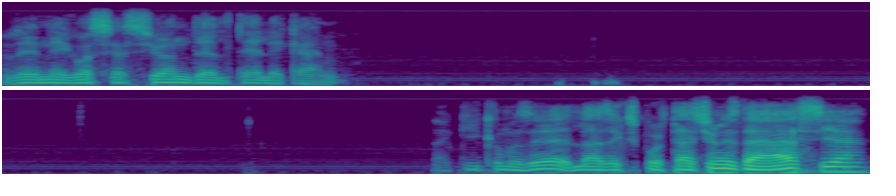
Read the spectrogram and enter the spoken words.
renegociación del Telecan. Aquí, como se ve, las exportaciones de Asia,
